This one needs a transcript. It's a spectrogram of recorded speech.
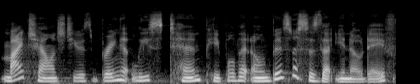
my challenge to you is bring at least 10 people that own businesses that you know dave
